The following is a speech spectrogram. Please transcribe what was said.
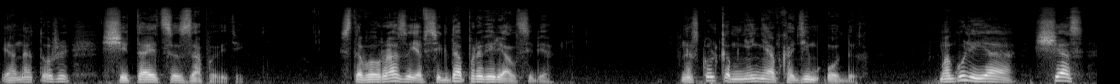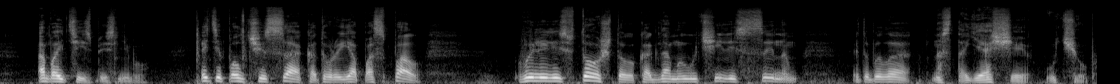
И она тоже считается заповедей. С того раза я всегда проверял себя, насколько мне необходим отдых. Могу ли я сейчас обойтись без него? Эти полчаса, которые я поспал, вылились в то, что когда мы учились с сыном, это была настоящая учеба.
